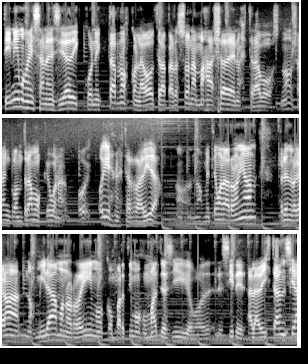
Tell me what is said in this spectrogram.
tenemos esa necesidad de conectarnos con la otra persona más allá de nuestra voz, ¿no? Ya encontramos que, bueno, hoy, es nuestra realidad, Nos metemos a la reunión, prendo la cámara, nos miramos, nos reímos, compartimos un mate así, como decir, a la distancia,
